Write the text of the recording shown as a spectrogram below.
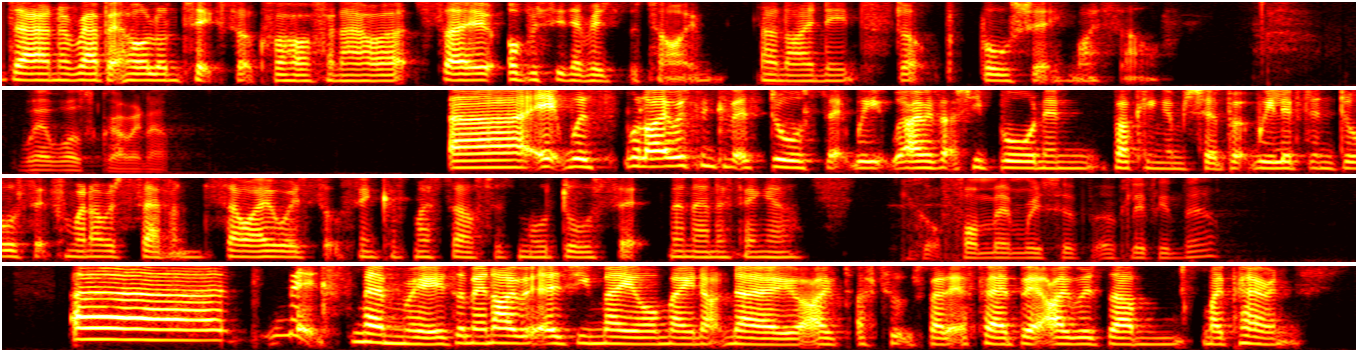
down a rabbit hole on TikTok for half an hour. So obviously, there is the time, and I need to stop bullshitting myself. Where was growing up? Uh, it was well. I always think of it as Dorset. We I was actually born in Buckinghamshire, but we lived in Dorset from when I was seven. So I always sort of think of myself as more Dorset than anything else. You got fond memories of, of living there? Uh, mixed memories. I mean, I as you may or may not know, I've, I've talked about it a fair bit. I was um, my parents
